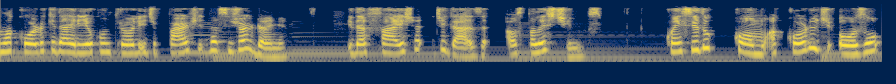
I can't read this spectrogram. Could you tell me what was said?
um acordo que daria o controle de parte da Cisjordânia e da faixa de Gaza aos palestinos. Conhecido como Acordo de Oslo,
